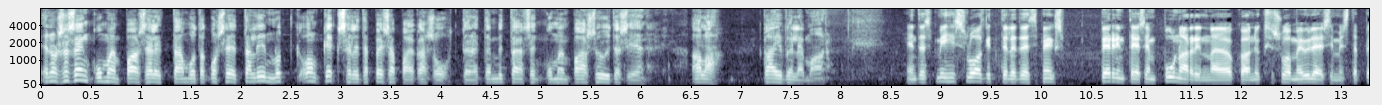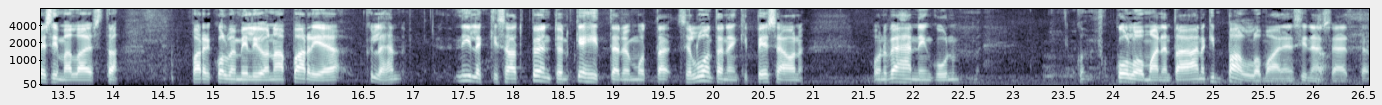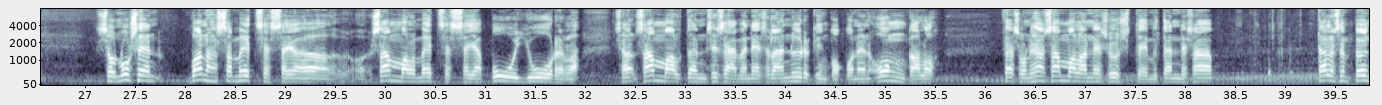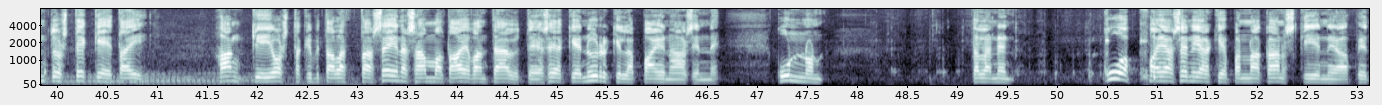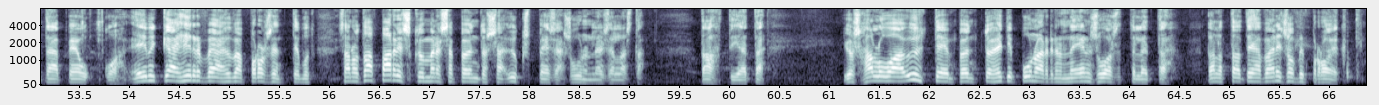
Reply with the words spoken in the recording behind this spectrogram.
en osaa sen kummempaa selittää muuta kuin se, että linnut on kekselitä pesäpaikan suhteen, että mitään sen kummempaa syytä siihen ala kaivelemaan. Entäs mihin luokittelet esimerkiksi perinteisen punarinna, joka on yksi Suomen yleisimmistä pesimälaista, pari kolme miljoonaa paria. Ja kyllähän niillekin oot pöntön kehittänyt, mutta se luontainenkin pesä on, on vähän niin kuin kolomainen tai ainakin pallomainen sinänsä. Että... Se on usein vanhassa metsässä ja sammalmetsässä ja puun juurella. Sammalten sisään menee sellainen nyrkin kokoinen onkalo – tässä on ihan samanlainen systeemi. Tänne saa tällaisen pöntö, jos tekee tai hankkii jostakin, pitää laittaa seinäsammalta aivan täyteen ja sen jälkeen nyrkillä painaa sinne kunnon tällainen kuoppa ja sen jälkeen pannaan kans kiinni ja pitää peukkoa. Ei mikään hirveä hyvä prosentti, mutta sanotaan pariskymmenessä pöntössä yksi pesä suunnilleen sellaista tahtia, että jos haluaa yhteen pönttöön heti punarina, niin en suosittele, että kannattaa tehdä vähän isompi projekti.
